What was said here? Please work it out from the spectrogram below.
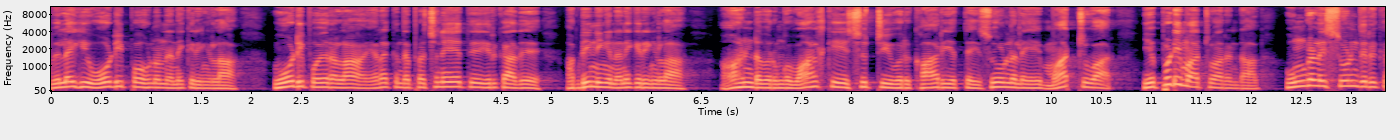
ولگی اوڑپ نیگا اوڑی پوکا اب نکریہ آڈر اگر واقع سی معوار سوندرک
